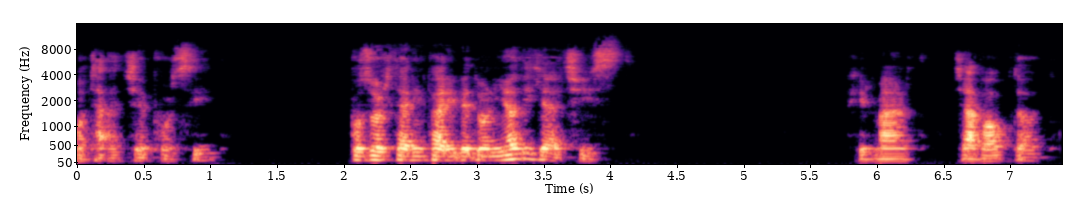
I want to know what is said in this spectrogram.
متعجب پرسید بزرگترین به دنیا دیگر چیست؟ پیرمرد جواب داد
